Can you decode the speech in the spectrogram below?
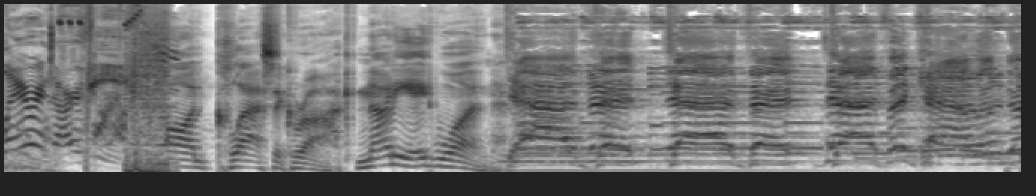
Blair and RV. on Classic Rock 98.1. Advent, Advent, Advent calendar.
